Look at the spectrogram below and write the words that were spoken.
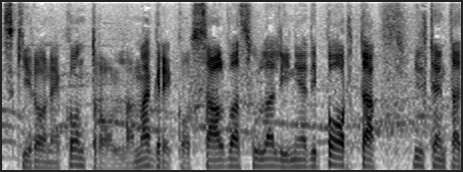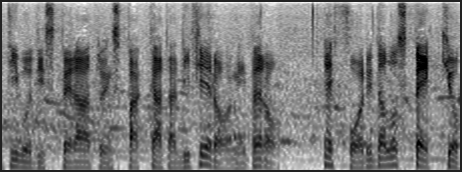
Schirone controlla crolla, ma Greco salva sulla linea di porta. Il tentativo disperato in spaccata di Fieroni però è fuori dallo specchio.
